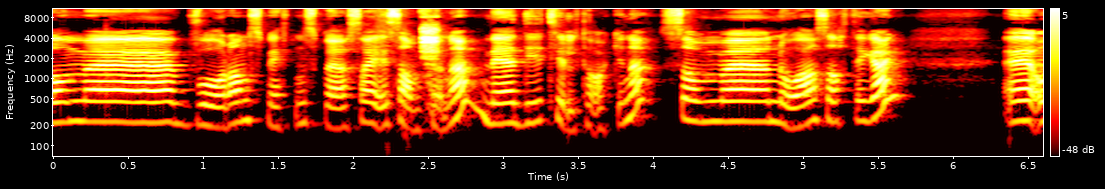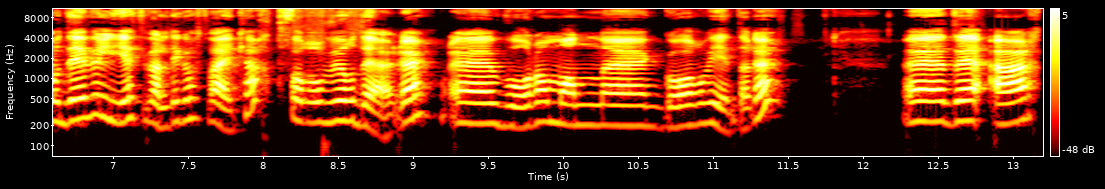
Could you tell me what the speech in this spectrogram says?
om eh, hvordan smitten sprer seg i samfunnet med de tiltakene som eh, nå er satt i gang. Eh, og det vil gi et veldig godt veikart for å vurdere eh, hvordan man eh, går videre. Eh, det er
